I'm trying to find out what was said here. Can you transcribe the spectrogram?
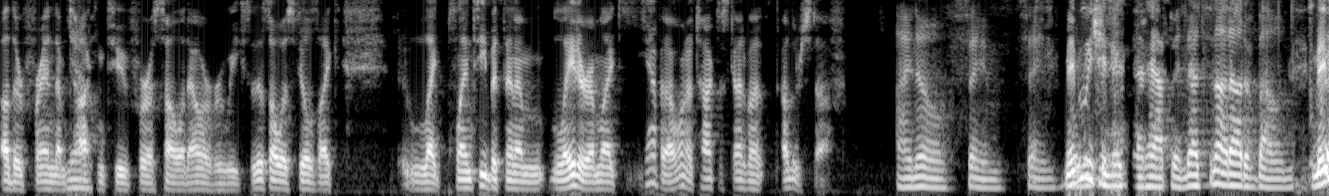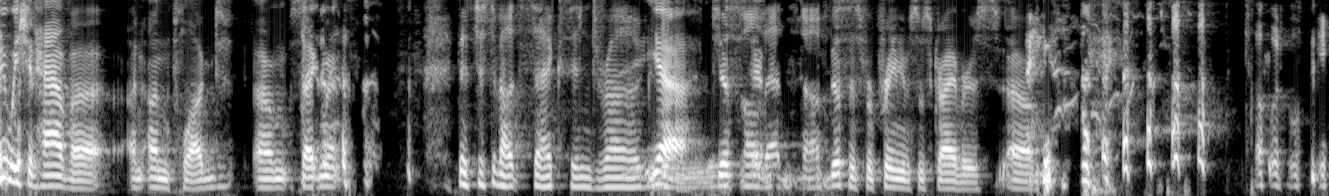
other friend I'm Yeah. talking to for a solid hour every week. So this always feels like like plenty. But then I'm later. I'm like, yeah, but I want to talk to Scott about other stuff. I know, same, same. Maybe we can should- make that happen. That's not out of bounds. Maybe we should have a an unplugged um, segment. That's just about sex and drugs. Yeah, and just all that stuff. This is for premium subscribers. Um, totally.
